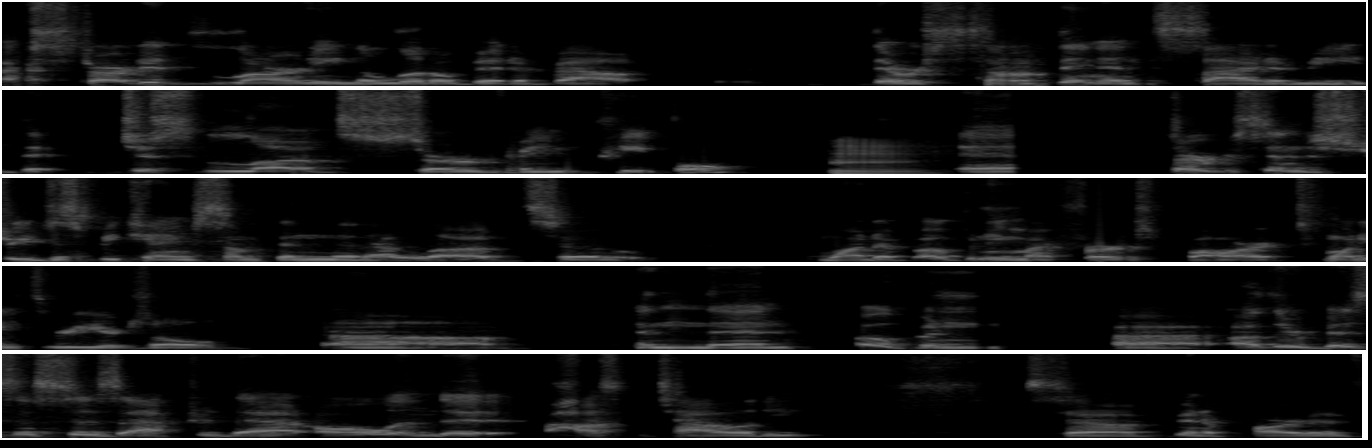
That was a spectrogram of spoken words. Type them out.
I started learning a little bit about there was something inside of me that just loved serving people, mm. and service industry just became something that I loved. So, wound up opening my first bar at 23 years old, uh, and then opened uh, other businesses after that, all into hospitality. So I've been a part of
